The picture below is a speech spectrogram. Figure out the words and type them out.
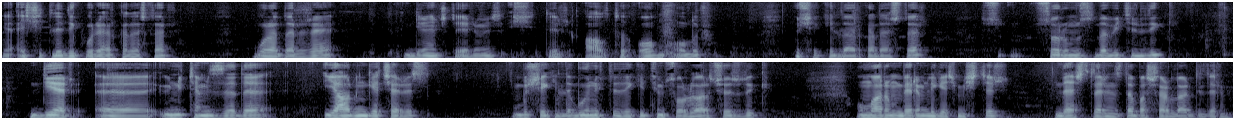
Ya eşitledik buraya arkadaşlar. Burada R direnç değerimiz eşittir 6 ohm olur. Bu şekilde arkadaşlar sorumuzu da bitirdik. Diğer e, ünitemize de yarın geçeriz. Bu şekilde bu ünitedeki tüm soruları çözdük. Umarım verimli geçmiştir. Derslerinizde başarılar dilerim.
